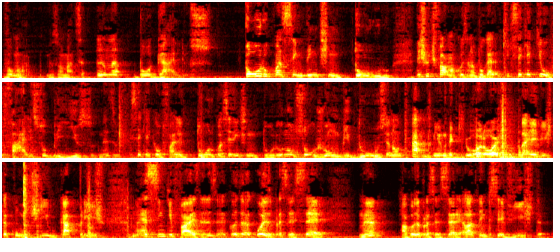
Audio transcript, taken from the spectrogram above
Vamos lá, meus amados. Ana Bogalhos. Touro com ascendente em touro. Deixa eu te falar uma coisa, Ana Bogalhos. O que você quer que eu fale sobre isso? Né? O que você quer que eu fale? Touro com ascendente em touro. Eu não sou o João Bidu. Você não está abrindo aqui o horóscopo da revista Contigo, Capricho. Não é assim que faz, né? É coisa, coisa para ser séria, né? A coisa para ser séria, ela tem que ser vista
